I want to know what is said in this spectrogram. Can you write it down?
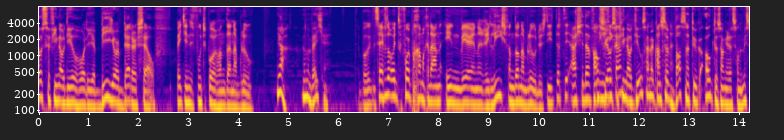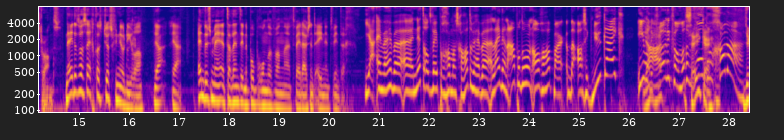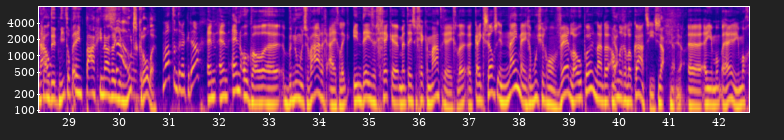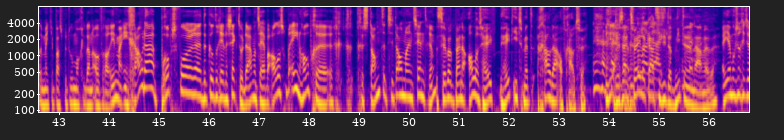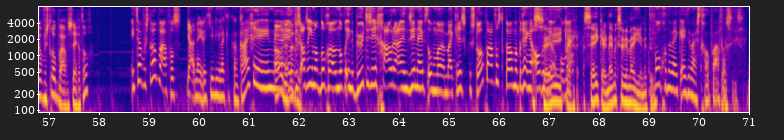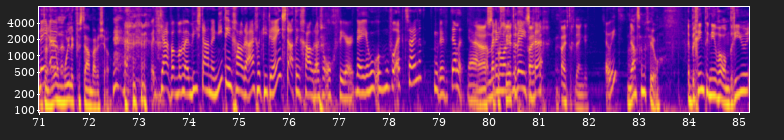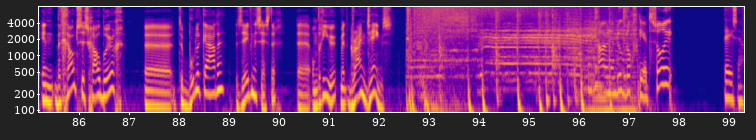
Josephine O'Deal hoorde je. Be your better self. Beetje in de voetsporen van Dana Blue. Ja, wel een beetje. Ze heeft er ooit een voorprogramma gedaan in weer een release van Donna Blue. Dus die, dat, als je daar van Als Josephine O'Deal zijn ook, want Als- ze was natuurlijk ook de zangeres van de Mistrons. Nee, dat was echt als Josephine O'Deal al. Ja, ja. En dus met talent in de popronde van eh, 2021. Ja, en we hebben eh, net al twee programma's gehad. We hebben Leiden en Apeldoorn al gehad. Maar eh, als ik nu kijk, hier word ik Ja, vrolijk van. Wat een zeker. vol programma. Je Nou- kan dit niet op één pagina, zo, je Zo. moet scrollen. Wat een drukke dag. En, en, en ook wel eh, benoemenswaardig eigenlijk in deze gekke, met deze gekke maatregelen. Eh, kijk, zelfs in Nijmegen moest je gewoon verlopen naar de andere locaties. Ja, ja, ja. Eh, en je, mo- hè, je mocht, met je paspartout mocht je dan overal in. Maar in Gouda, props voor eh, de culturele sector daar. Want ze hebben alles op één hoop ge- ge- gestampt. Het zit allemaal in het centrum. Ze hebben ook bijna alles heeft, heet iets met Gouda of Goudse. er zijn twee belangrijk. locaties die dat niet in de naam hebben. En jij moest nog iets over stroopwafels zeggen, toch? Iets over stroopwafels. Ja, nee, dat je die lekker kan krijgen. In, Oh, eh, dus ik. als iemand nog, eh, nog in de buurt is in Gouda en zin heeft om eh, bij Christelijke stroopwafels te komen brengen, altijd welkom. Hè? Zeker, zeker. Neem ik ze weer mee hier naartoe. Volgende week eten wij stroopwafels. Precies. Nee, een heel moeilijk verstaanbare show. Ja, wie staan er niet in Gouda? Eigenlijk iedereen staat in Gouda zo ongeveer. Nee, hoe, hoeveel acts zijn het? Ik moet even tellen. Ja, dan ben ik nog wel even bezig, 50? 50, denk ik. hè? Zoiets? Ja, het zijn er veel. Het begint in ieder geval om drie uur in de Goudse Schouwburg eh, te Boelekade 67. eh, om drie uur met Grime James. Nou, dan doe ik nog verkeerd. Sorry. Deze.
